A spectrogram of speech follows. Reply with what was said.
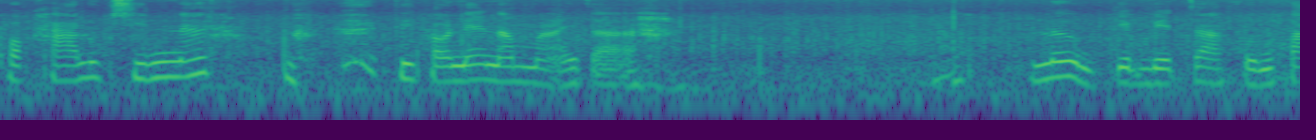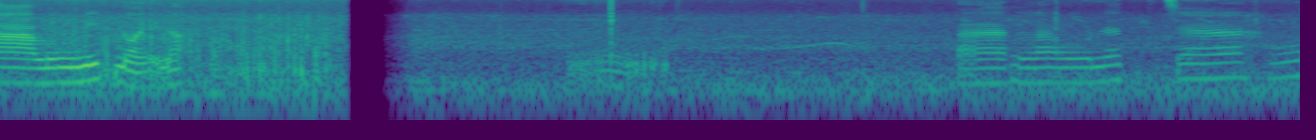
พ่อค้าลูกชิ้นนะ ที่เขาแนะนำหมายจะเริ่มเก็บเบ็ดจากฝนตาลงนิดหน่อยแล้ว ปลาเรานะจ๊ะโอ้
